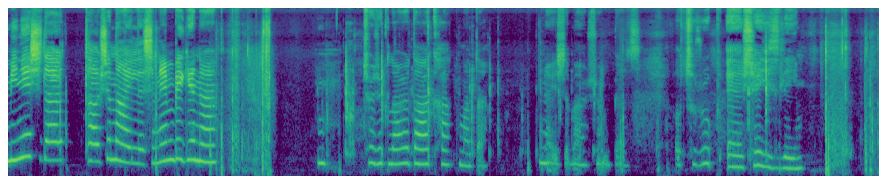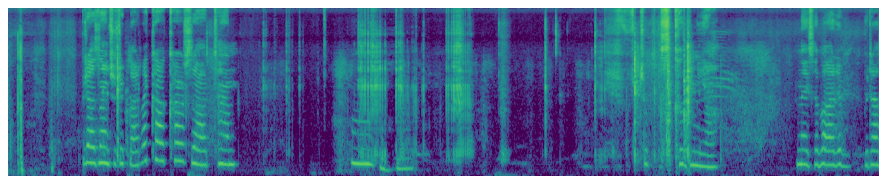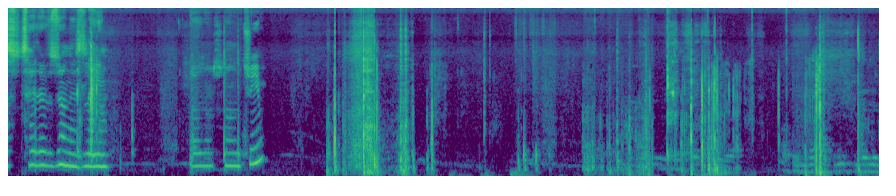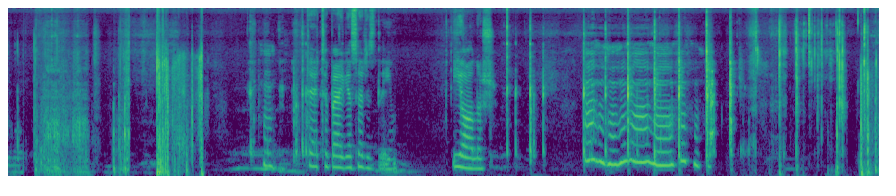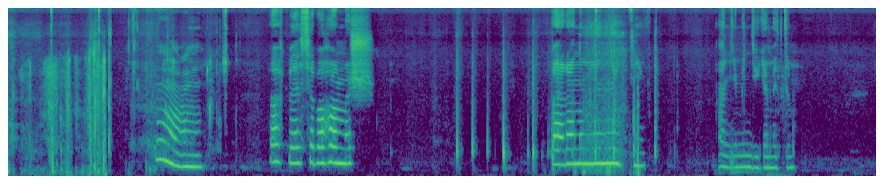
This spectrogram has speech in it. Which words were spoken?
Mini işler tavşan ailesinin bir günü. Çocuklar daha kalkmadı. Neyse ben şunu biraz oturup e, şey izleyeyim. Birazdan çocuklar da kalkar zaten. Çok sıkıldım ya. Neyse bari biraz televizyon izleyeyim. Birazdan sonra açayım. TRT belgesel izleyeyim. İyi olur. Hmm. Ah be sabah olmuş. Bari annemin yanına gideyim. Annemin diyemedim.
